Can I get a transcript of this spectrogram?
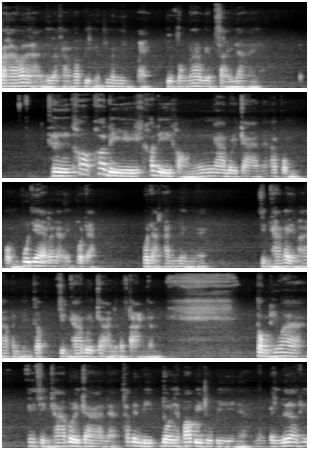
ราคามาตรฐานคือราคา Public ที่มันมีแปะอยู่ตรงหน้าเว็บไซต์ได้ คือข้อข้อดีข้อดีของงานบริการนะผมผมพูดแยกแล้วกันไอ้ product product อันหนึ่งนะสินค้ากายภาพอันหนึ่งกับสินค้าบริการเนี่ยมันต่างกัน ตรงที่ว่า สินค้าบริการเนี่ยถ้าเป็น B โดยเฉพาะ B2B เนี่ยมันเป็นเรื่องที่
